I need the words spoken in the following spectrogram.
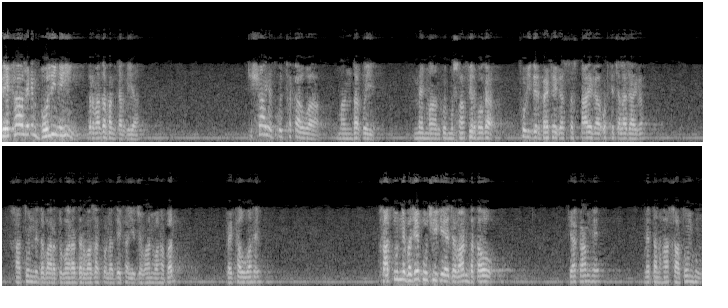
دیکھا لیکن بولی نہیں، دروازہ بند کر دیا۔ کہ شاید کوئی تھکا ہوا، ماندہ کوئی مہمان کوئی مسافر ہوگا، تھوڑی دیر بیٹھے گا، سستائے گا، اٹھ کے چلا جائے گا۔ خاتون نے دوبارہ دوبارہ دروازہ کھولا، دیکھا یہ جوان وہاں پر بیٹھا ہوا ہے۔ خاتون نے وجہ پوچھی کہ جوان بتاؤ، کیا کام ہے؟ میں تنہا خاتون ہوں۔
